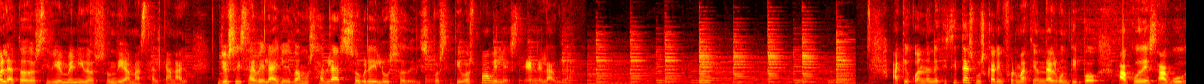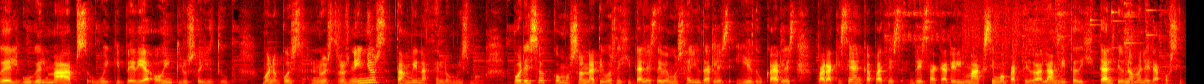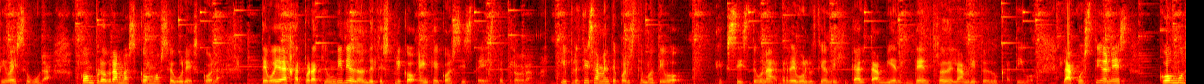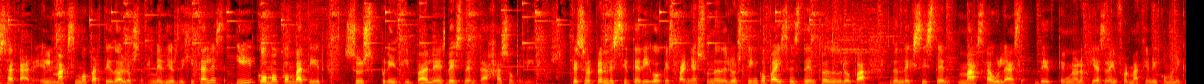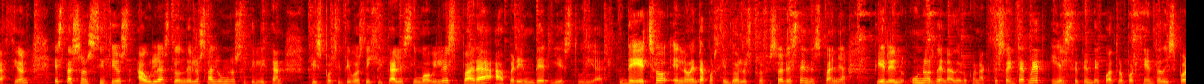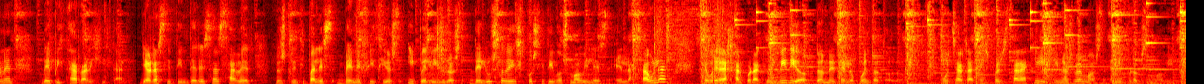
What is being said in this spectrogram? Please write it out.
Hola a todos y bienvenidos un día más al canal. Yo soy Isabela y hoy vamos a hablar sobre el uso de dispositivos móviles en el aula. Que cuando necesitas buscar información de algún tipo acudes a Google, Google Maps, Wikipedia o incluso YouTube. Bueno, pues nuestros niños también hacen lo mismo. Por eso, como son nativos digitales, debemos ayudarles y educarles para que sean capaces de sacar el máximo partido al ámbito digital de una manera positiva y segura, con programas como Segura Escola, te voy a dejar por aquí un vídeo donde te explico en qué consiste este programa. Y precisamente por este motivo existe una revolución digital también dentro del ámbito educativo. La cuestión es cómo sacar el máximo partido a los medios digitales y cómo combatir sus principales desventajas o peligros. ¿Te sorprendes si te digo que España es uno de los cinco países dentro de Europa donde existen más aulas de tecnologías de la información y comunicación? Estas son sitios, aulas donde los alumnos utilizan dispositivos digitales y móviles para aprender y estudiar. De hecho, el 90% de los profesores en España tienen un ordenador con acceso a Internet y el 74% disponen de pizarra digital. Y ahora si te interesa saber los principales beneficios y peligros del uso de dispositivos en las aulas, te voy a dejar por aquí un vídeo donde te lo cuento todo. Muchas gracias por estar aquí y nos vemos en el próximo vídeo.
